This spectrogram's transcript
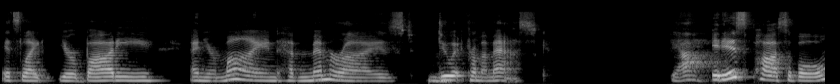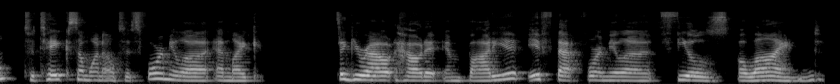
It's like your body and your mind have memorized mm-hmm. do it from a mask. Yeah. It is possible to take someone else's formula and like figure out how to embody it if that formula feels aligned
